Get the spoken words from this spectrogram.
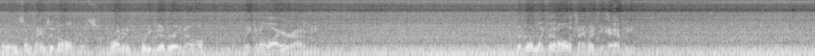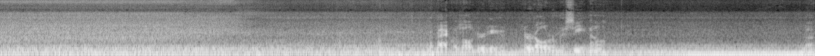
and then sometimes it don't. It's running pretty good right now. making a liar out of me. If it run like that all the time, I'd be happy. My back was all dirty, dirt all over my seat now. But,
